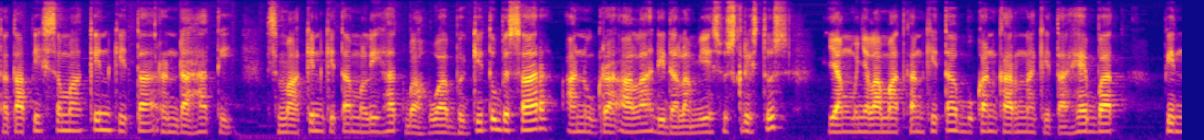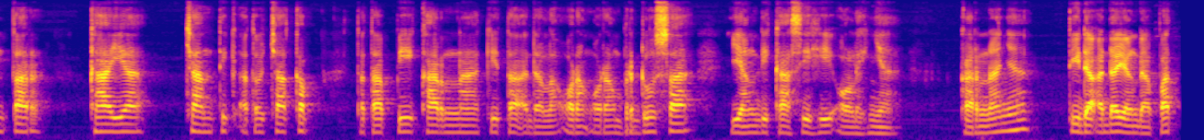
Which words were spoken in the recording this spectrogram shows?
tetapi semakin kita rendah hati, semakin kita melihat bahwa begitu besar anugerah Allah di dalam Yesus Kristus yang menyelamatkan kita bukan karena kita hebat, pintar, kaya, cantik atau cakep, tetapi karena kita adalah orang-orang berdosa yang dikasihi olehnya. Karenanya, tidak ada yang dapat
